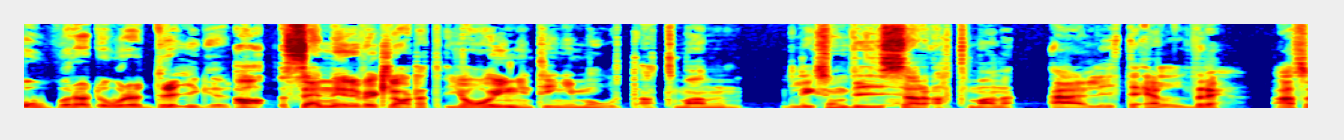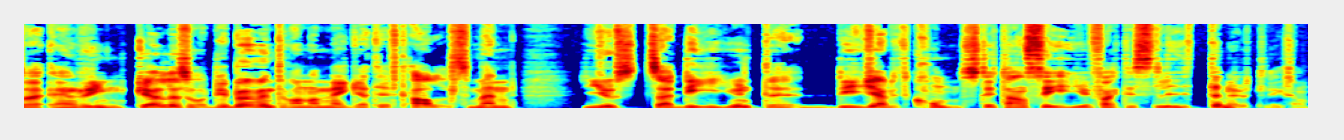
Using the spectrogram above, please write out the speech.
oerhört, oerhört dryg ut. Ja, sen är det väl klart att jag har ingenting emot att man liksom visar att man är lite äldre. Alltså en rynka eller så, det behöver inte vara något negativt alls. Men just så här, det är ju inte, det är jävligt konstigt. Han ser ju faktiskt liten ut liksom.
